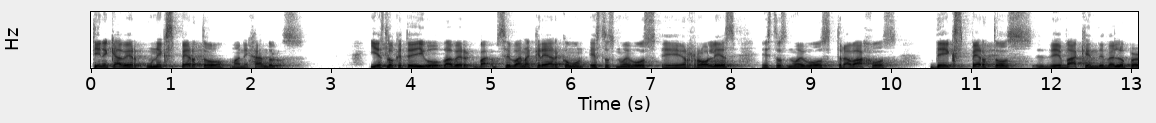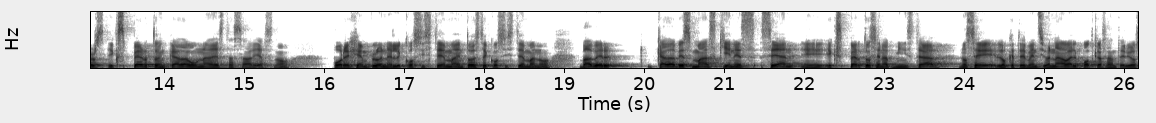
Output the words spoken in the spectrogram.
Tiene que haber un experto manejándolos. Y es lo que te digo, va a haber, se van a crear como estos nuevos eh, roles, estos nuevos trabajos de expertos, de backend developers, experto en cada una de estas áreas, ¿no? Por ejemplo, en el ecosistema, en todo este ecosistema, ¿no? Va a haber cada vez más quienes sean eh, expertos en administrar, no sé, lo que te mencionaba el podcast anterior,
